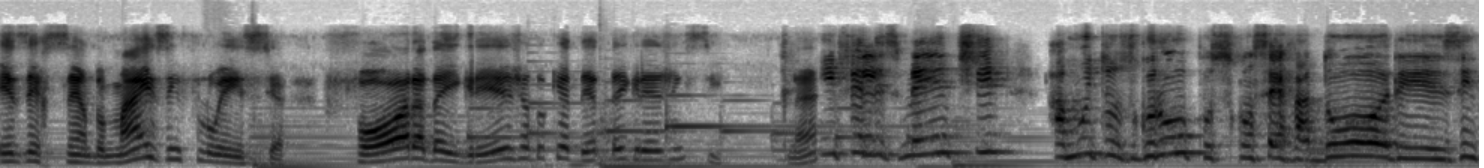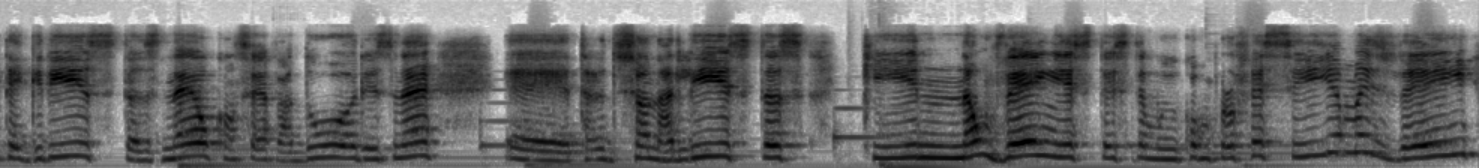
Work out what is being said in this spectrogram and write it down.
exercendo mais influência fora da igreja do que dentro da igreja em si. Né? Infelizmente, há muitos grupos conservadores, integristas, neoconservadores, né, é, tradicionalistas, que não veem esse testemunho como profecia, mas veem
